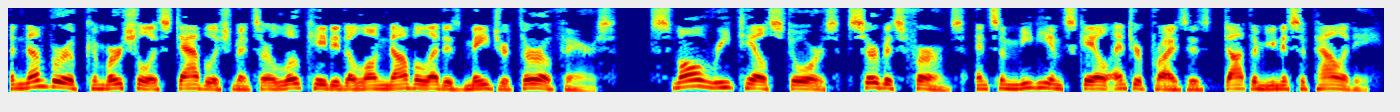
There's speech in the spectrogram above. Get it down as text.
A number of commercial establishments are located along Noveleta's major thoroughfares. Small retail stores, service firms, and some medium-scale enterprises, dot the municipality.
